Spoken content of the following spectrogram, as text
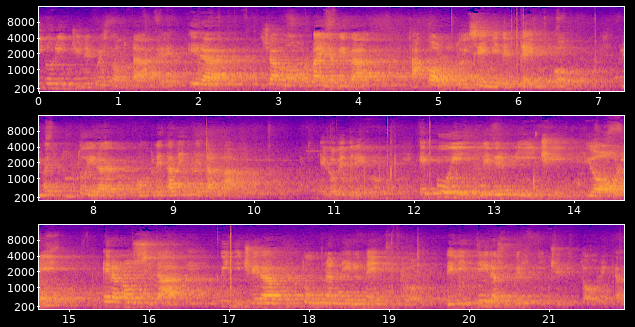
In origine questo altare era, diciamo, ormai aveva accolto i segni del tempo. Prima di tutto era completamente tallato, e lo vedremo. E poi le vernici, gli oli erano ossidati, quindi c'era tutto un annerimento dell'intera superficie pittorica.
